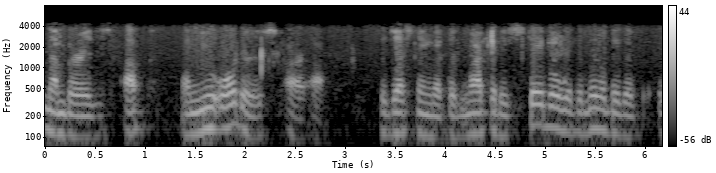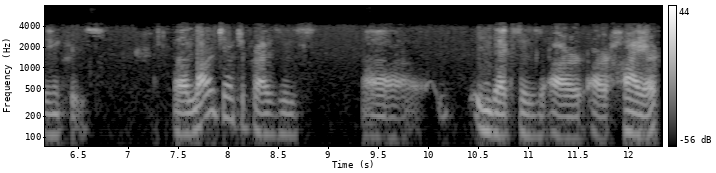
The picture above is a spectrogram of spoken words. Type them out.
number is up and new orders are up, suggesting that the market is stable with a little bit of increase. Uh, large enterprises uh, indexes are, are higher,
